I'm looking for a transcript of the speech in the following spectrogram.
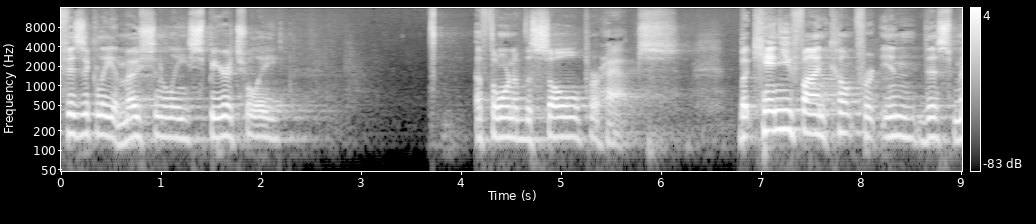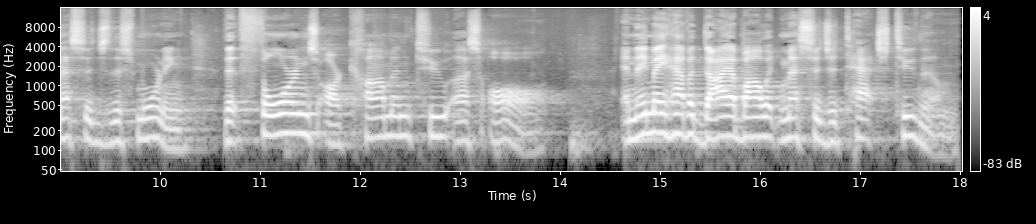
physically, emotionally, spiritually. A thorn of the soul, perhaps. But can you find comfort in this message this morning that thorns are common to us all? And they may have a diabolic message attached to them,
